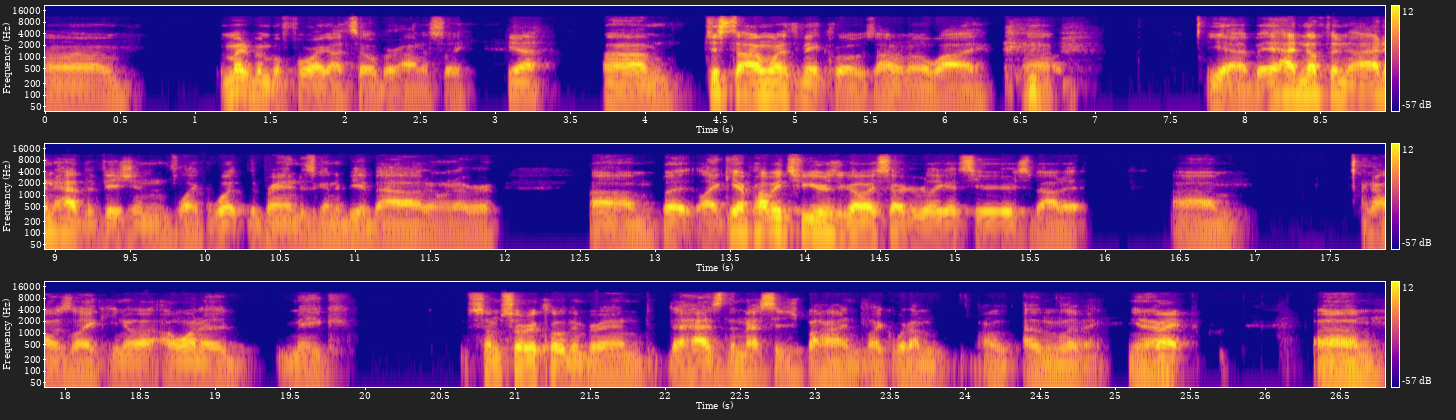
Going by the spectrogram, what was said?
um, it might have been before I got sober, honestly. Yeah. Um, just I wanted to make clothes. I don't know why. Um, yeah, but it had nothing. I didn't have the vision of like what the brand is going to be about or whatever. Um, but like, yeah, probably two years ago, I started to really get serious about it. Um, and I was like, you know, what, I want to make some sort of clothing brand that has the message behind like what I'm I'm living, you know. Right. Um,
